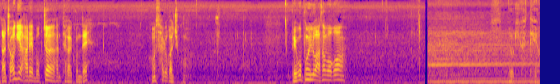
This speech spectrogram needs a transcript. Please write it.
나 저기 아래 목자한테 갈 건데. 어, 사료 가지고. 배고픔 일로 와서 먹어. 여기 같아요.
